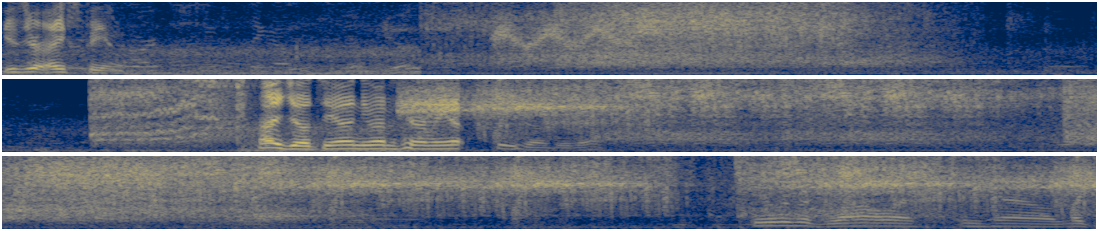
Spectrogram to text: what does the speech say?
use your ice beam. Work. You can take out this Hi, Jolteon. You want to turn me up? Please don't do that. There was a Growlithe in town, like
